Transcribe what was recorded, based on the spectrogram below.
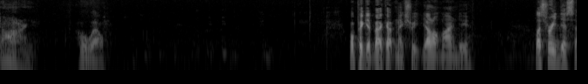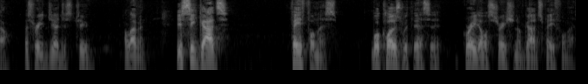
Darn. Oh, well. We'll pick it back up next week. Y'all don't mind, do you? Let's read this, though. Let's read Judges 2 11. You see God's faithfulness. We'll close with this a great illustration of God's faithfulness.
